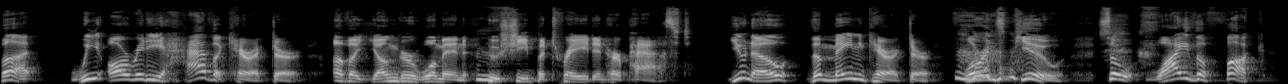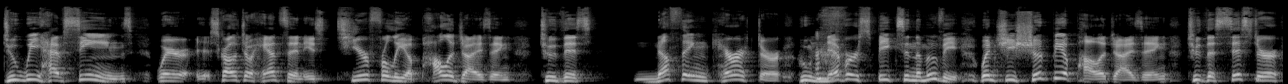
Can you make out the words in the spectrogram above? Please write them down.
But we already have a character of a younger woman who mm. she betrayed in her past. You know, the main character, Florence Pugh. So why the fuck do we have scenes where Scarlett Johansson is tearfully apologizing to this nothing character who never speaks in the movie when she should be apologizing to the sister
